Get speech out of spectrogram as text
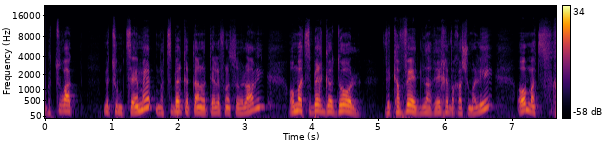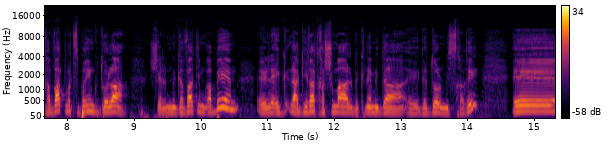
בצורה מצומצמת, מצבר קטן לטלפון הסלולרי, או מצבר גדול וכבד לרכב החשמלי, או מצ... חוות מצברים גדולה של מגוואטים רבים אה, לאג- לאגירת חשמל בקנה מידה אה, גדול מסחרי. אה,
